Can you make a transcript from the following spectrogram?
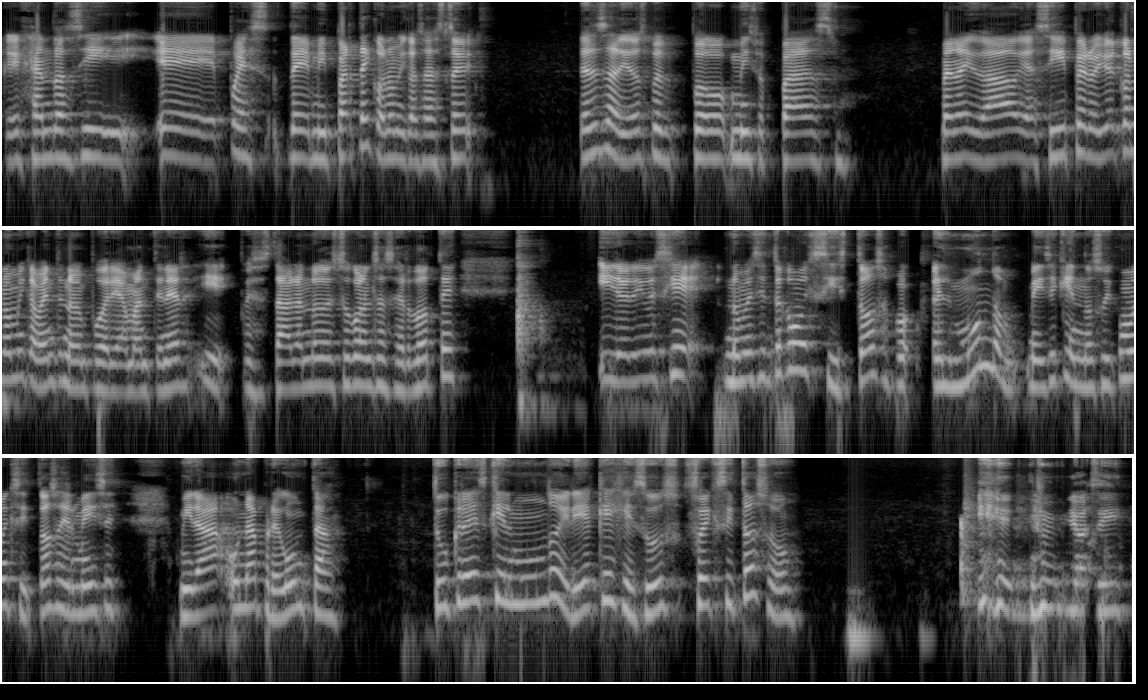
quejando así, eh, pues, de mi parte económica, o sea, estoy gracias a Dios, pues mis papás me han ayudado y así, pero yo económicamente no me podría mantener. Y pues estaba hablando de esto con el sacerdote. Y yo le digo, es que no me siento como exitosa. El mundo me dice que no soy como exitosa. Y él me dice, mira, una pregunta. ¿Tú crees que el mundo diría que Jesús fue exitoso? Y yo así,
